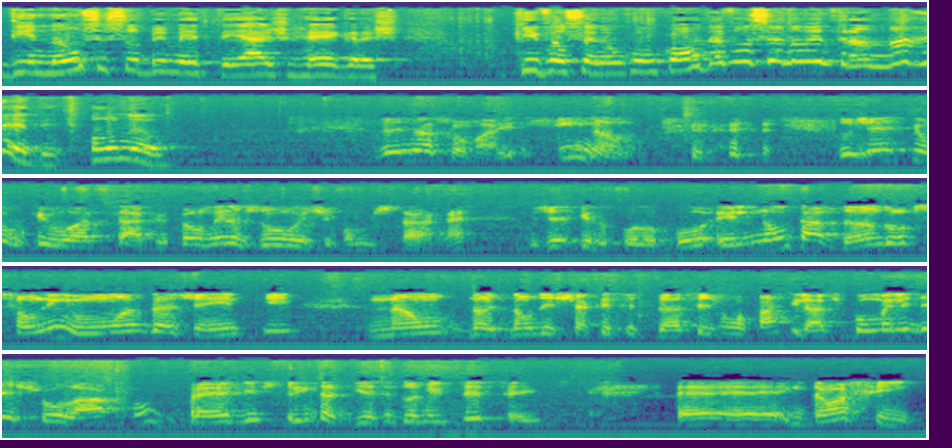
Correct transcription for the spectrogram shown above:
de não se submeter às regras que você não concorda é você não entrando na rede, ou não? Veja só, Maria, sim não. Do jeito que o, que o WhatsApp, pelo menos hoje como está, né? Do jeito que ele colocou, ele não está dando opção nenhuma da gente não, não deixar que esses dados sejam compartilhados, como ele deixou lá por breves 30 dias em 2016. É, então, assim,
